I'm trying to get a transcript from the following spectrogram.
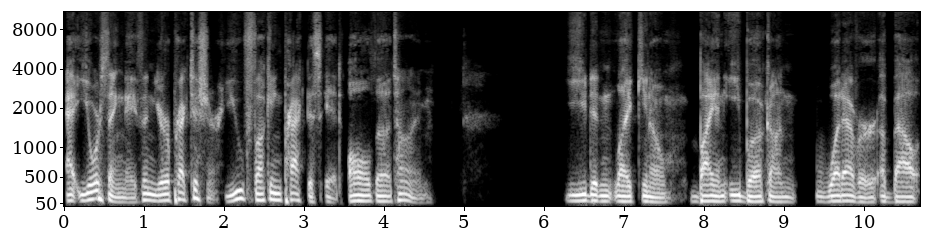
At your thing, Nathan, you're a practitioner. You fucking practice it all the time. You didn't like, you know, buy an ebook on whatever about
